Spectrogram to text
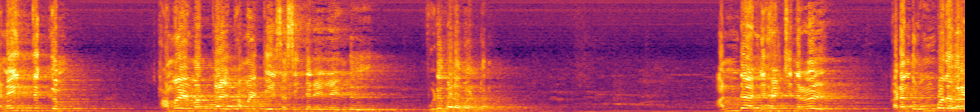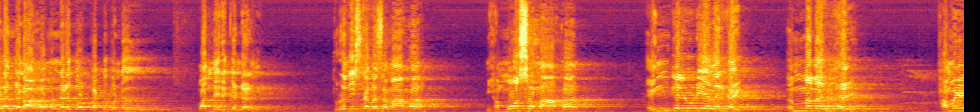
அனைத்துக்கும் தமிழ் மக்கள் தமிழ் தேச சிந்தனையிலிருந்து விடுபட வேண்டும். அந்த நிகழ்ச்சி நிரல் கடந்த ஒன்பது வருடங்களாக முன்னெடுக்கப்பட்டு கொண்டு வந்திருக்கின்றது துரதிர்ஷ்டவசமாக மிக மோசமாக எங்களுடையவர்கள் எம்மவர்கள் தமிழ்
